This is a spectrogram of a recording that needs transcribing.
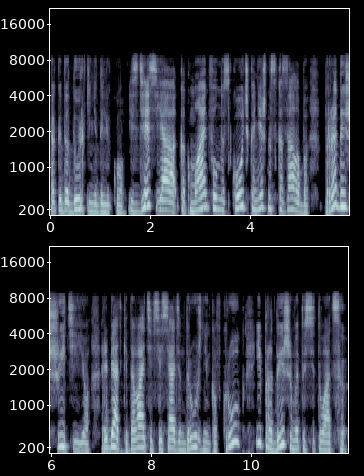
Так и до дурки недалеко. И здесь я, как mindfulness коуч, конечно, сказала бы, продышите ее. Ребятки, давайте все сядем дружненько в круг и продышим эту ситуацию.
